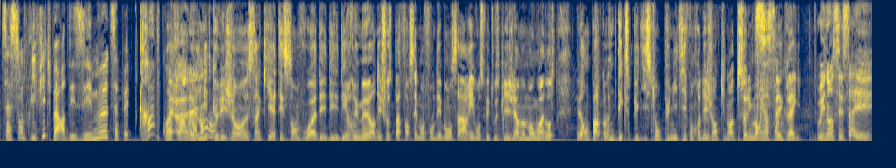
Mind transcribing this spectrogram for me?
ça s'amplifie. Tu peux avoir des émeutes, ça peut être grave quoi. Enfin, à la vraiment, limite que hein. les gens euh, s'inquiètent et s'envoient des, des, des rumeurs, des choses pas forcément fondées. Bon, ça arrive, on se fait tous piéger à un moment ou à un autre. Mais là, on parle quand même d'expéditions punitives contre des gens qui n'ont absolument rien ça. fait, Greg. Oui, non, c'est ça. Et,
